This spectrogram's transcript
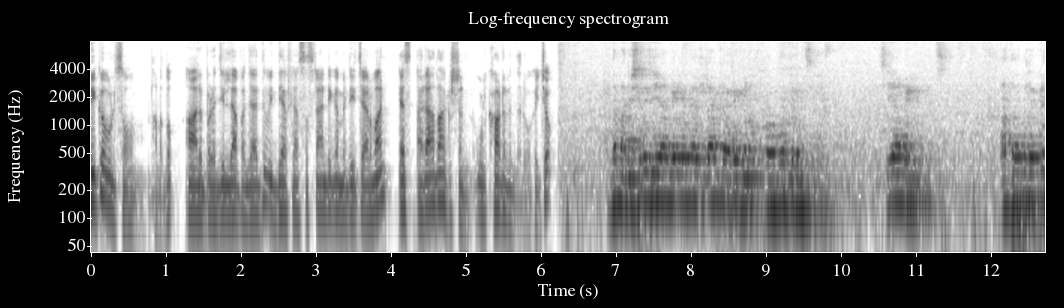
മികവുത്സവം നടന്നു. ആലപ്പുഴ ജില്ലാ പഞ്ചായത്ത് വിദ്യാഭ്യാസ standing committee chairman S Radhakrishnan ഉദ്ഘാടനം നിർവഹിച്ചു. മനുഷ്യന് ചെയ്യാൻ കഴിയുന്ന എല്ലാ കാര്യങ്ങളും റോബോട്ടുകൾ ചെയ്യും. ചെയ്യാൻ കഴിയും. അത്തരത്തിലേക്ക്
